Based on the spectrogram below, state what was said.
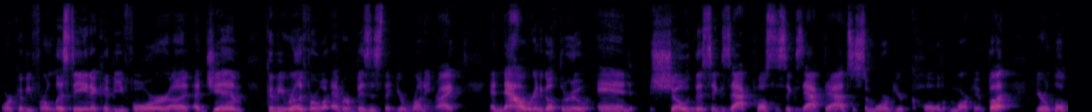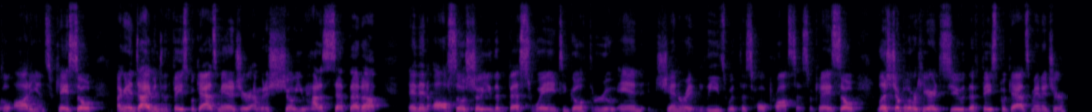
or it could be for a listing it could be for a, a gym could be really for whatever business that you're running right? And now we're gonna go through and show this exact post this exact ad to some more of your cold market but your local audience okay? So I'm gonna dive into the Facebook Ads Manager. I'm gonna show you how to set that up and then also show you the best way to go through and generate leads with this whole process Okay, so let's jump over here into the Facebook Ads Manager.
